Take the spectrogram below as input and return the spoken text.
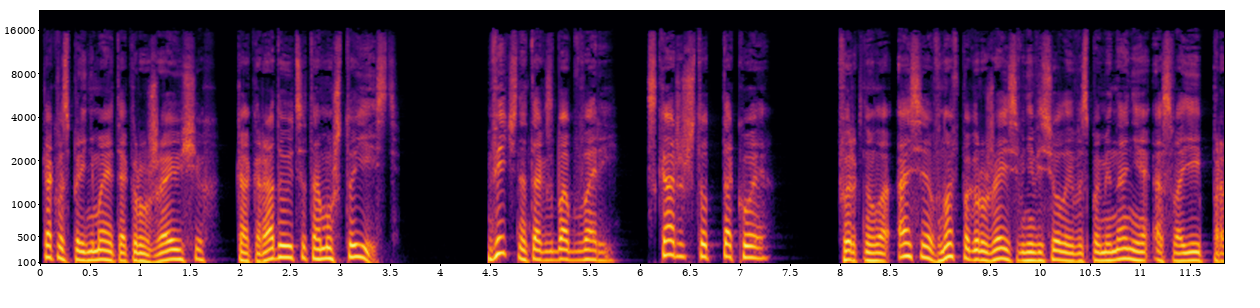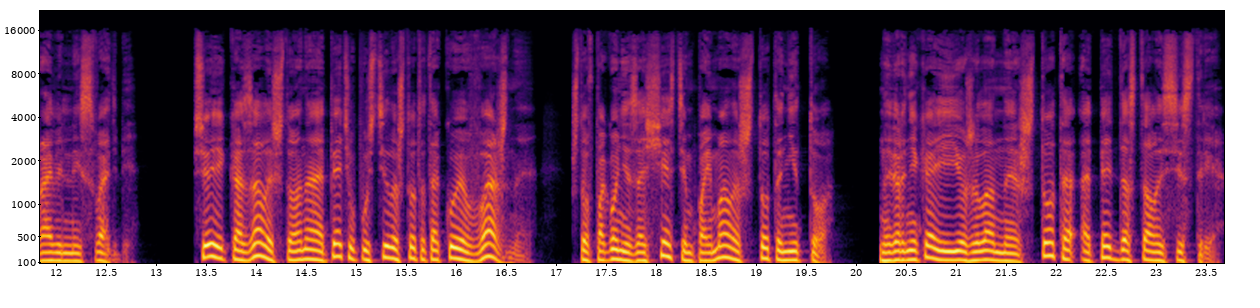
как воспринимает окружающих, как радуется тому, что есть. «Вечно так с баб Варей. Скажет что-то такое, Фыркнула Ася, вновь погружаясь в невеселые воспоминания о своей правильной свадьбе. Все ей казалось, что она опять упустила что-то такое важное, что в погоне за счастьем поймала что-то не то. Наверняка ее желанное что-то опять досталось сестре.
